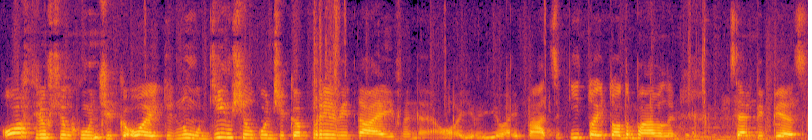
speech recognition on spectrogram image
Острів Щелкунчика. Ой, ну, дім Щелкунчика, привітай мене. Ой-ой-ой, пацики, і то, і то додали. Це піпець.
